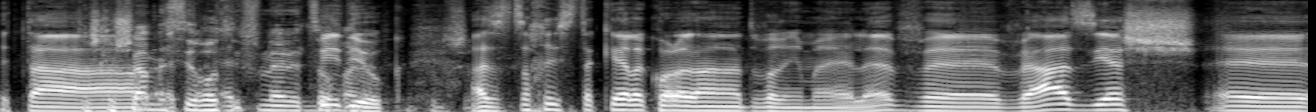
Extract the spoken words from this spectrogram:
את ה... שלושה את- מסירות את- לפני לצורך בדיוק. אז צריך להסתכל על כל הדברים האלה, ו... ואז יש אה,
